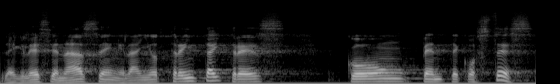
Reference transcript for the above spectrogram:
La iglesia nace en el año 33 con Pentecostés,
